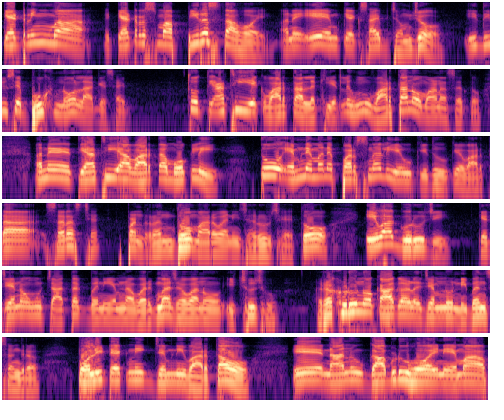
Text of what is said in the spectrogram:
કેટરિંગમાં, કેટર્સમાં પીરસતા હોય અને એ એમ કે સાહેબ જમજો એ દિવસે ભૂખ ન લાગે સાહેબ. તો ત્યાંથી એક વાર્તા લખી, એટલે હું વાર્તાનો માણસ હતો. અને ત્યાંથી આ વાર્તા મોકલી, તો એમને મને પર્સનલી એવું કીધું કે વાર્તા સરસ છે, પણ રંધો મારવાની જરૂર છે. તો એવા ગુરુજી કે જેનો હું ચાતક બની એમના વર્ગમાં જવાનું ઈચ્છું છું, રખડુનો કાગળ જેમનું નિબંધ સંગ્રહ, પોલિટેકનિક જેમની વાર્તાઓ એ નાનું ગાબડું હોય ને એમાં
